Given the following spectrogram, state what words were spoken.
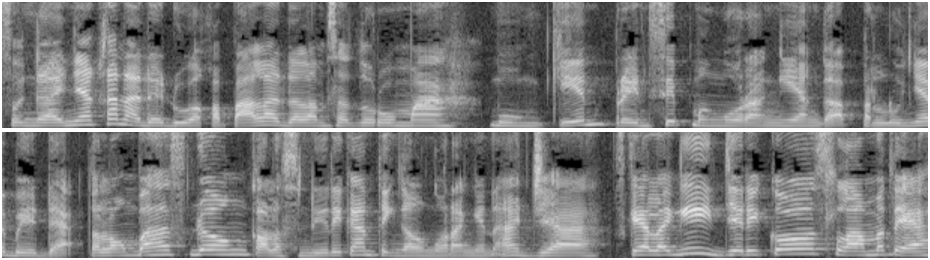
Seenggaknya kan ada dua kepala dalam satu rumah. Mungkin prinsip mengurangi yang gak perlunya beda. Tolong bahas dong, kalau sendiri kan tinggal ngurangin aja. Sekali lagi, Jericho selamat ya.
